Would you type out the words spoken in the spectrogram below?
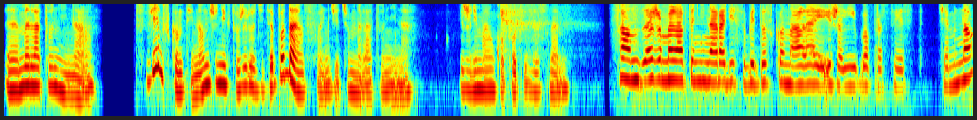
e, melatonina. Wiem skądinąd, że niektórzy rodzice podają swoim dzieciom melatoninę, jeżeli mają kłopoty ze snem. Sądzę, że melatonina radzi sobie doskonale, jeżeli po prostu jest ciemno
